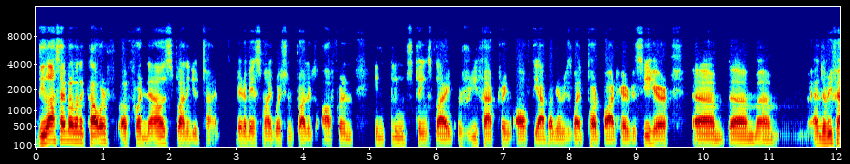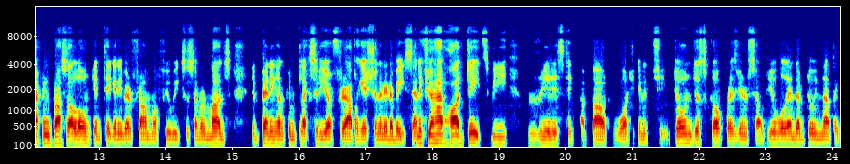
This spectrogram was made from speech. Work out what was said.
the last item I want to cover uh, for now is planning your time database migration projects often includes things like refactoring of the application, which is by third part here we see here. Um, um, um, and the refactoring process alone can take anywhere from a few weeks to several months, depending on complexity of your application and database. And if you have hard dates, be realistic about what you can achieve. Don't just go crazy yourself. You will end up doing nothing.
